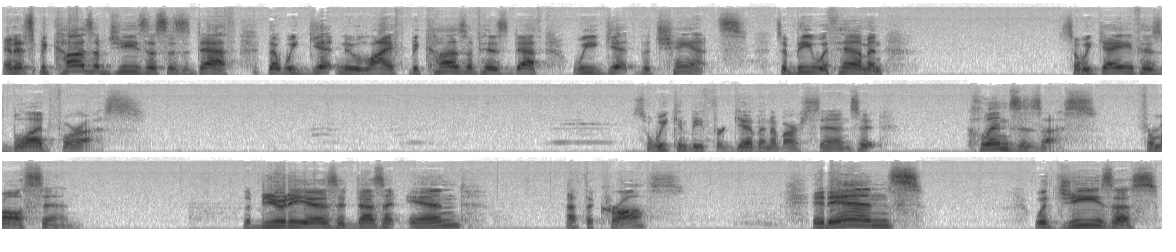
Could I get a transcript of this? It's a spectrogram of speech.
And it's because of Jesus' death that we get new life. Because of his death, we get the chance to be with him. And so he gave his blood for us. So we can be forgiven of our sins. It cleanses us from all sin. The beauty is, it doesn't end at the cross, it ends with Jesus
